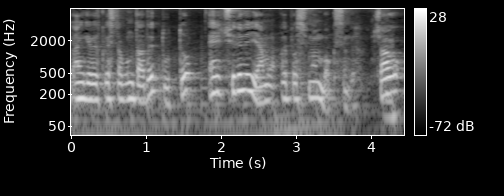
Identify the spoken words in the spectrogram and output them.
anche per questa puntata è tutto e ci rivediamo al prossimo unboxing. Ciao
